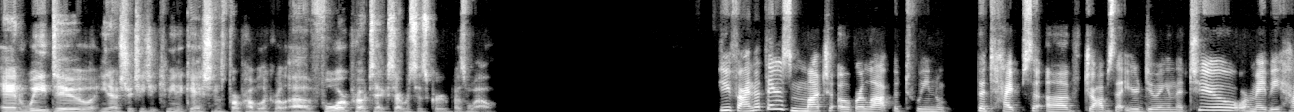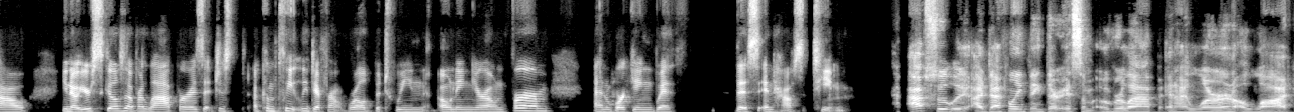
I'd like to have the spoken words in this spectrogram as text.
and we do, you know, strategic communications for public uh, for ProTech Services Group as well. Do you find that there's much overlap between the types of jobs that you're doing in the two, or maybe how you know your skills overlap, or is it just a completely different world between owning your own firm and working with this in-house team? Absolutely. I definitely think there is some overlap and I learn a lot.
